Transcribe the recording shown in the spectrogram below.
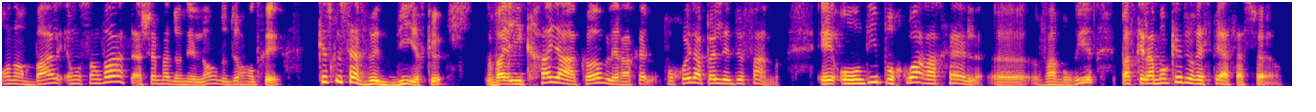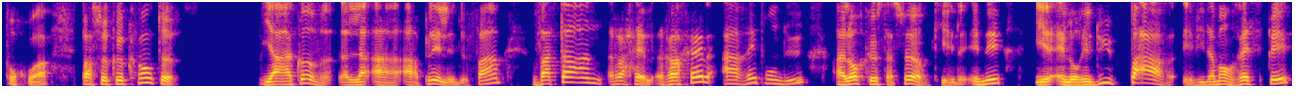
on emballe et on s'en va. Hachem a donné l'ordre de rentrer. Qu'est-ce que ça veut dire que Vaïkra Yaakov, les Rachel, pourquoi il appelle les deux femmes? Et on dit pourquoi Rachel euh, va mourir? Parce qu'elle a manqué de respect à sa sœur. Pourquoi? Parce que quand Yaakov a, appelé les deux femmes, Vatan Rachel. Rachel a répondu alors que sa sœur, qui est aînée, elle aurait dû, par évidemment respect,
